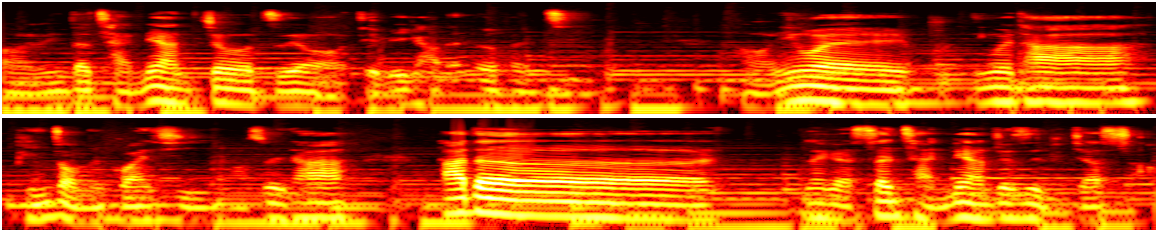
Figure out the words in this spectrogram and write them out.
啊，你的产量就只有铁皮卡的二分之一。因为因为它品种的关系，所以它它的那个生产量就是比较少，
